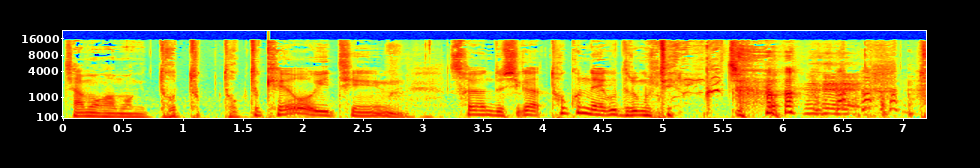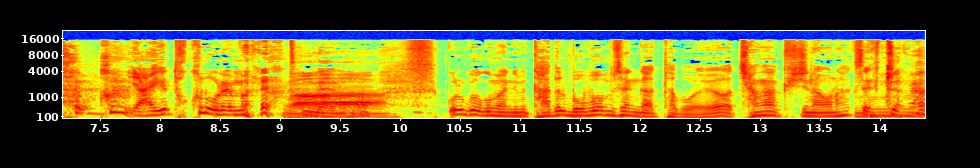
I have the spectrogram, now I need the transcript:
자몽하몽이 도툭, 독특해요, 이 팀. 서현두 씨가 토큰 내고 들으면 되는 거죠. 토큰, 야, 이게 토큰 오랜만에 듣네요. 꿀고구마님은 다들 모범생 같아 보여요. 장학 퀴즈 나온 학생들. 음.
